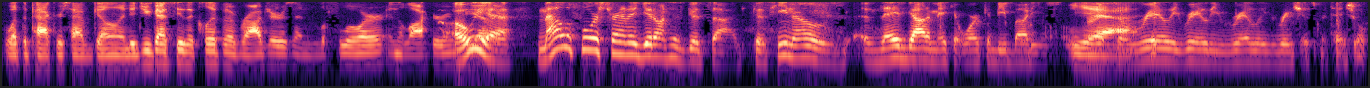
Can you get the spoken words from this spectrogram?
what the Packers have going. Did you guys see the clip of Rodgers and Lafleur in the locker room? Oh together? yeah, Matt Lafleur's trying to get on his good side because he knows they've got to make it work and be buddies. for it Yeah. to really, really, really reach its potential.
